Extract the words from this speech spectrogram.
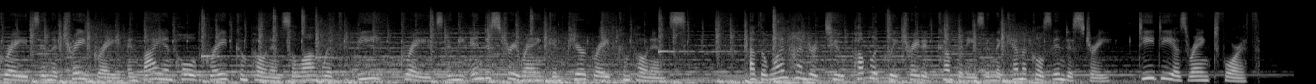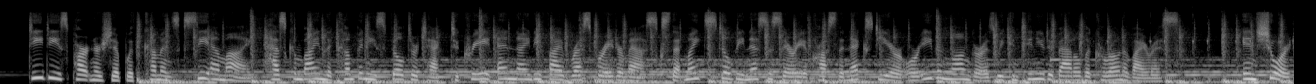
grades in the trade grade and buy and hold grade components along with B grades in the industry rank and peer grade components. Of the 102 publicly traded companies in the chemicals industry, DD is ranked fourth. DD's partnership with Cummins CMI has combined the company's filter tech to create N95 respirator masks that might still be necessary across the next year or even longer as we continue to battle the coronavirus. In short,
